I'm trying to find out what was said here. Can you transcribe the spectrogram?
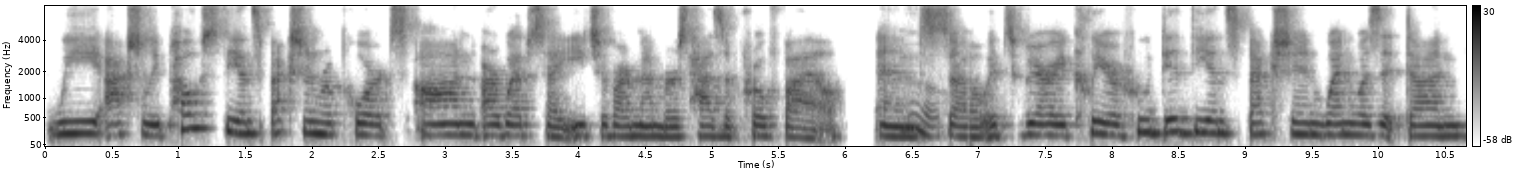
we actually post the inspection reports on our website. Each of our members has a profile. And oh. so it's very clear who did the inspection, when was it done,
